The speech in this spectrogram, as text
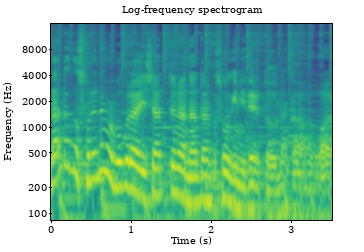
なんとなくそれでも僕ら医者っていうのはなんとなく葬儀に出るとなんかわ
